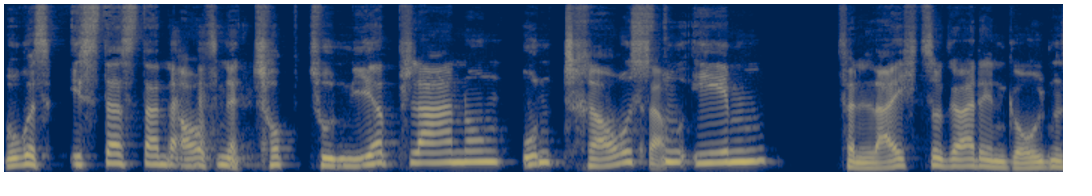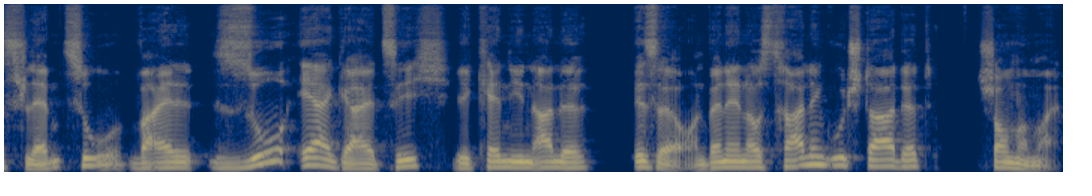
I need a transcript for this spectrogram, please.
Boris, ist das dann auch eine Top-Turnierplanung und traust genau. du ihm vielleicht sogar den Golden Slam zu? Weil so ehrgeizig, wir kennen ihn alle, ist er. Und wenn er in Australien gut startet, schauen wir mal.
